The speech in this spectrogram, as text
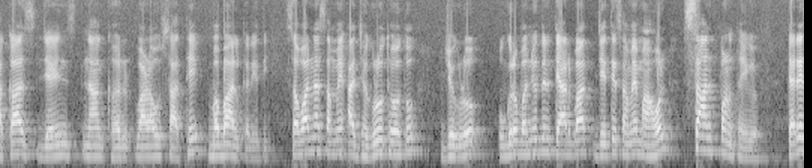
આકાશ જૈનના ઘરવાળાઓ સાથે બબાલ કરી હતી. સવારના સમયે આ ઝઘડો થયો હતો. ઝઘડો ઉગ્ર બન્યો હતો અને ત્યારબાદ જે તે સમયે માહોલ શાંત પણ થઈ ગયો. ત્યારે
